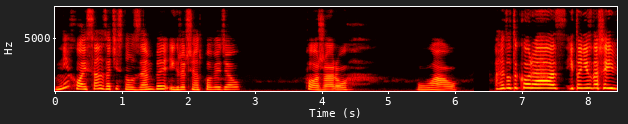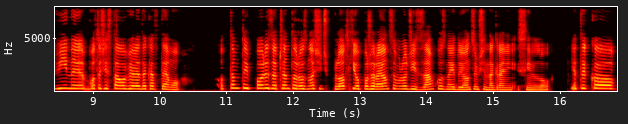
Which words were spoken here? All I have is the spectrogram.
Niechłaj-san zacisnął zęby i grzecznie odpowiedział. Pożarł. Wow. Ale to tylko raz i to nie z naszej winy, bo to się stało wiele dekad temu. Od tamtej pory zaczęto roznosić plotki o pożerającym ludzi zamku znajdującym się na granicy Sinlu. Ja tylko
